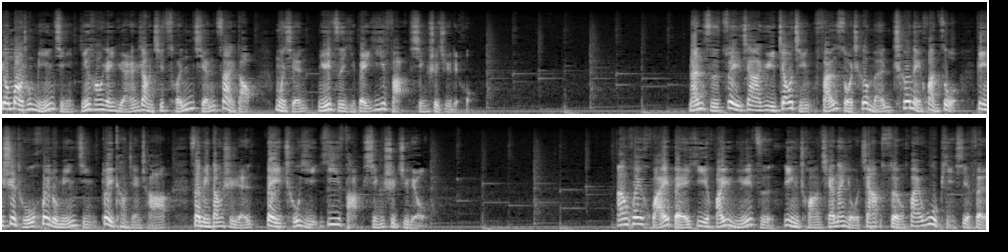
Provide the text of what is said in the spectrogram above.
又冒充民警、银行人员让其存钱再盗。目前，女子已被依法刑事拘留。男子醉驾遇交警反锁车门、车内换座，并试图贿赂民警对抗检查，三名当事人被处以依法刑事拘留。安徽淮北一怀孕女子硬闯前男友家损坏物品泄愤，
